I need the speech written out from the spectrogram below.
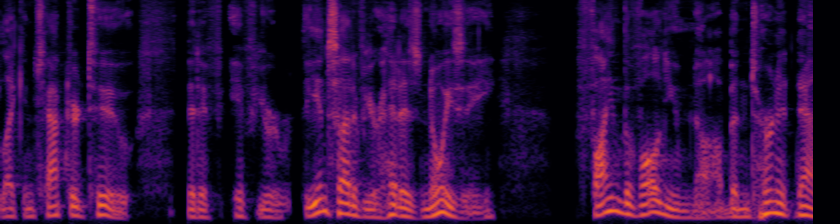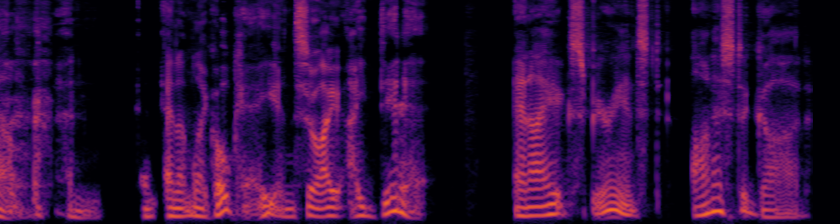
like in chapter two, that if if your the inside of your head is noisy, find the volume knob and turn it down. and, and and I'm like, okay. And so I, I did it. And I experienced honest to God,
